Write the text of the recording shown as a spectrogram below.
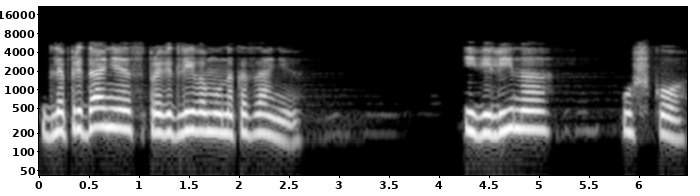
«Для предания справедливому наказанию». Евелина Ушко,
